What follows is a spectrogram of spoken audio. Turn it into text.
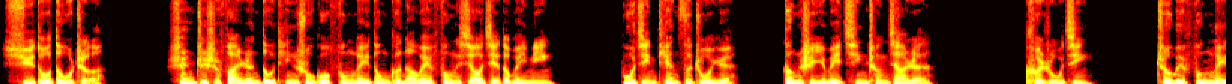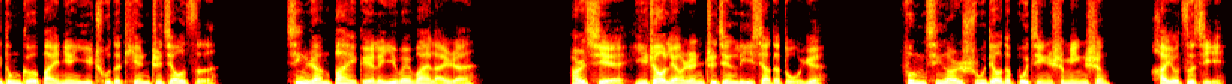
许多斗者。甚至是凡人都听说过风雷东阁那位凤小姐的威名，不仅天资卓越，更是一位倾城佳人。可如今，这位风雷东阁百年一出的天之骄子，竟然败给了一位外来人，而且依照两人之间立下的赌约，凤青儿输掉的不仅是名声，还有自己。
